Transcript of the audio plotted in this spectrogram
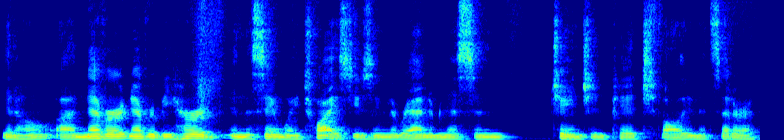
you know, uh, never never be heard in the same way twice using the randomness and change in pitch, volume, etc.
